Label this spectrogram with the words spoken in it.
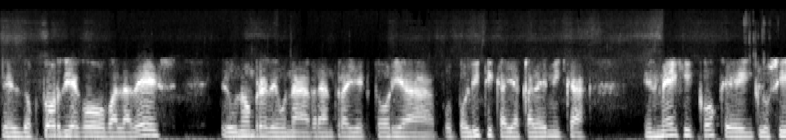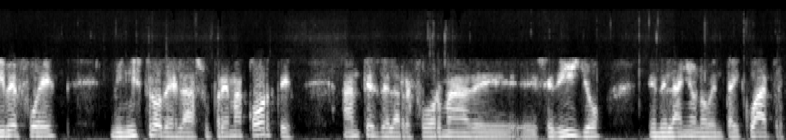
el doctor Diego Valadez, un hombre de una gran trayectoria política y académica en México, que inclusive fue ministro de la Suprema Corte antes de la reforma de eh, Cedillo en el año 94.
